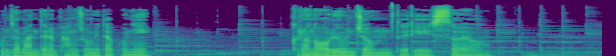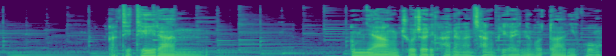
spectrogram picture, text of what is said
혼자 만드는 방송이다 보니 그런 어려운 점들이 있어요. 그러니까 디테일한 음량 조절이 가능한 장비가 있는 것도 아니고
